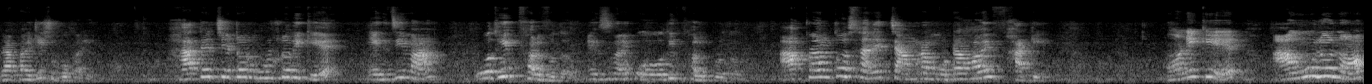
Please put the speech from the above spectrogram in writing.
গ্রাফাইটিস উপকারী। হাতের চেটোর উল্টো দিকে এক্সিমা অধিক ফলপ্রদ এক্সিমায় অধিক ফলপ্রদ। আক্রান্ত স্থানে চামড়া মোটা হয়, ফাটে। অনেকের আঙুল ও নখ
